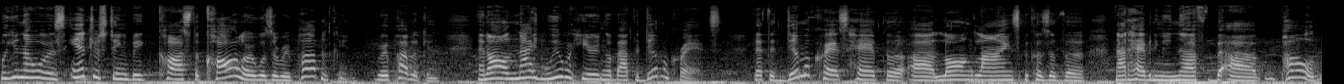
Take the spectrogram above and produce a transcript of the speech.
Well, you know, it was interesting because the caller was a Republican, Republican, and all night we were hearing about the Democrats. That the Democrats had the uh, long lines because of the not having enough uh, poll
